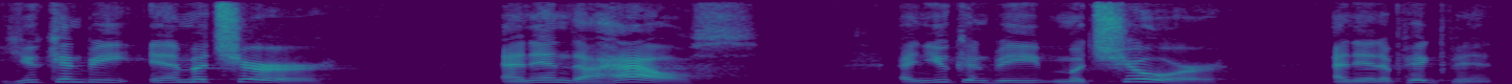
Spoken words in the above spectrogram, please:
You can be immature and in the house, and you can be mature and in a pig pen.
